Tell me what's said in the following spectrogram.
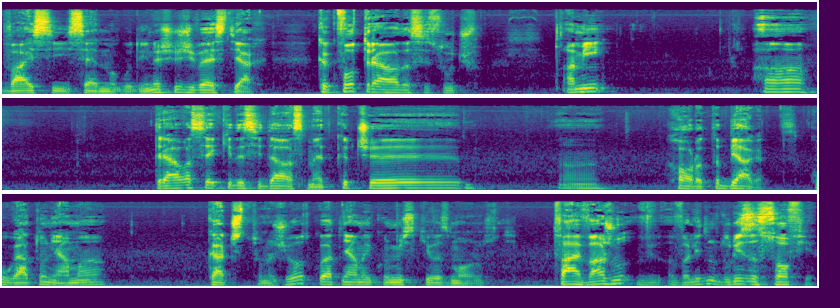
27 година ще живее с тях. Какво трябва да се случва? Ами, а, трябва всеки да си дава сметка, че а, хората бягат, когато няма качество на живот, когато няма економически възможности. Това е важно, валидно дори за София,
